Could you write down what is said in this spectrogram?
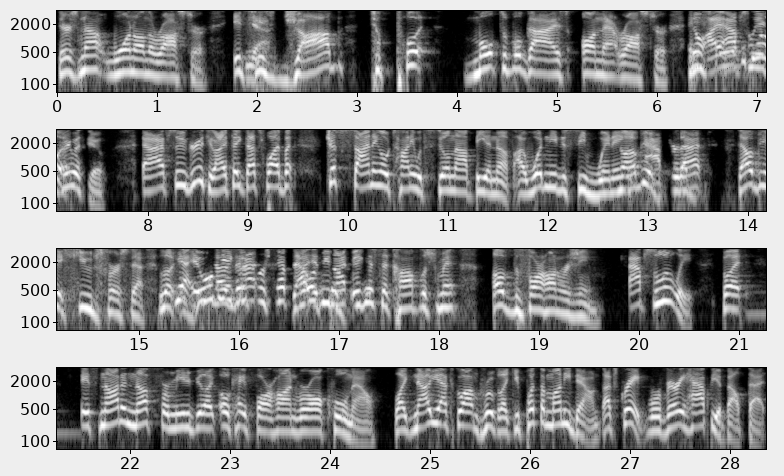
There's not one on the roster. It's yeah. his job to put multiple guys on that roster. And no, I absolutely agree with you. I absolutely agree with you. I think that's why, but just signing Ohtani would still not be enough. I would need to see winning no, after a, that. That would be a huge first step. Look, yeah, it would be a good that, first step. That would be not, the biggest accomplishment of the Farhan regime. Absolutely. But it's not enough for me to be like, okay, Farhan, we're all cool now. Like now you have to go out and prove. Like you put the money down. That's great. We're very happy about that.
